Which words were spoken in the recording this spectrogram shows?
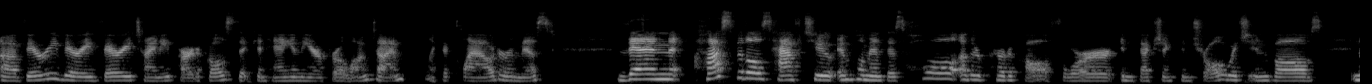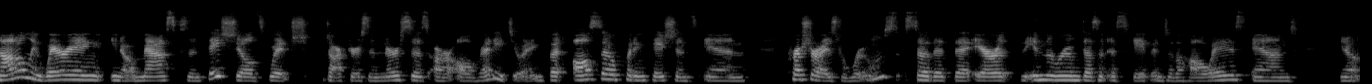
uh, very, very, very tiny particles that can hang in the air for a long time, like a cloud or a mist, then hospitals have to implement this whole other protocol for infection control, which involves not only wearing you know masks and face shields which doctors and nurses are already doing but also putting patients in pressurized rooms so that the air in the room doesn't escape into the hallways and you know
